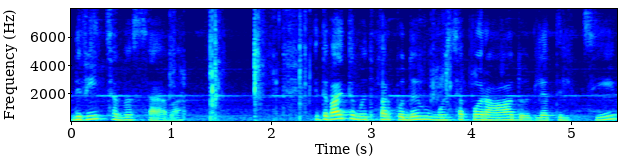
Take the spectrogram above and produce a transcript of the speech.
Дивіться на себе. І давайте ми тепер подивимося пораду для тельців,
